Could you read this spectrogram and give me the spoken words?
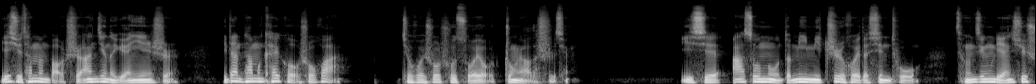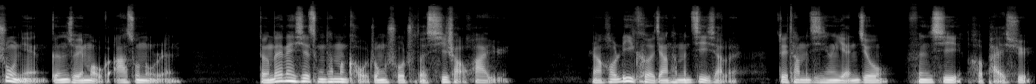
也许他们保持安静的原因是，一旦他们开口说话，就会说出所有重要的事情。一些阿苏努的秘密智慧的信徒曾经连续数年跟随某个阿苏努人，等待那些从他们口中说出的稀少话语，然后立刻将他们记下来，对他们进行研究、分析和排序，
